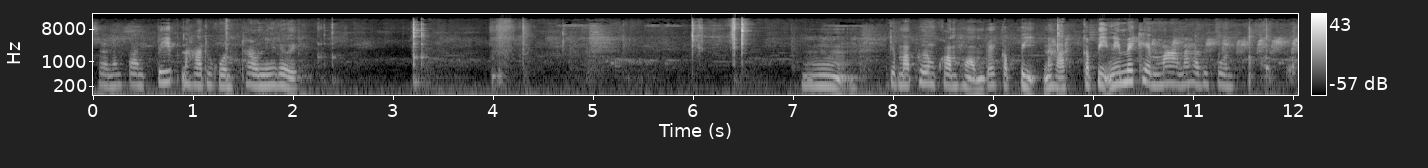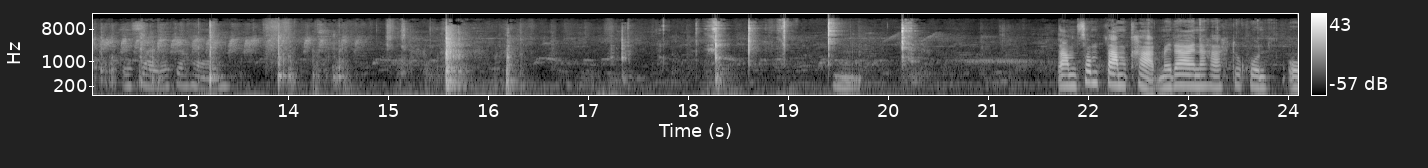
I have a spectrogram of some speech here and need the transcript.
ใส่น้ำตาลปี๊บนะคะ ทุกคนเท่านี้เลย อืม จะมาเพิ่มความหอมด้วยกะปินะคะกะปินี่ไม่เค็มมากนะคะ ทุกคนจะใส่แล้วจะหอม ตำส้มตำขาดไม่ได้นะคะ ทุกคน โอ้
